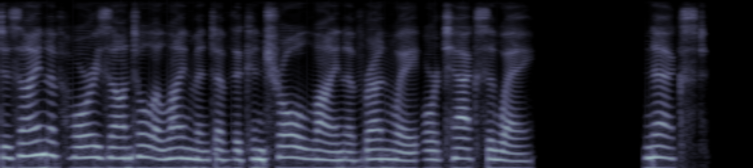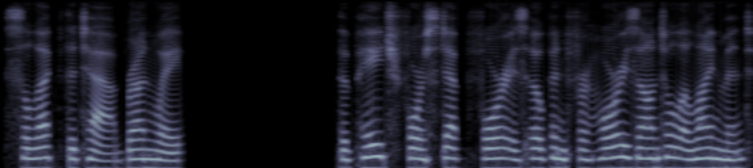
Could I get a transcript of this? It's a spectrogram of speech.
Design of horizontal alignment of the control line of runway or taxiway. Next, select the tab Runway. The page for step 4 is opened for horizontal alignment,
